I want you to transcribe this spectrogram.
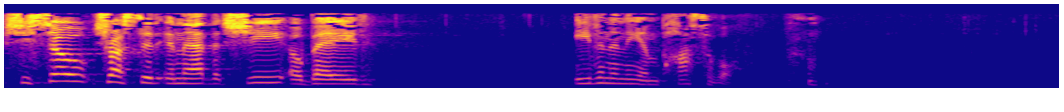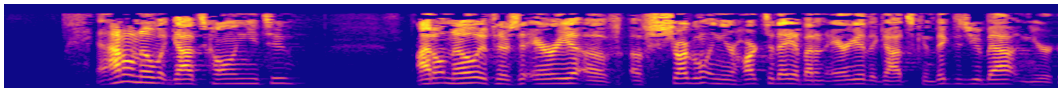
She so trusted in that that she obeyed even in the impossible. And I don't know what God's calling you to. I don't know if there's an area of, of struggle in your heart today about an area that God's convicted you about and you're,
